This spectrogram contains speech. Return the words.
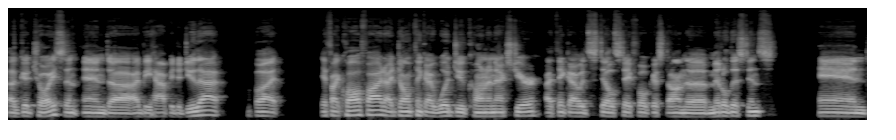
a good choice, and and uh, I'd be happy to do that. But if I qualified, I don't think I would do Kona next year. I think I would still stay focused on the middle distance. And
